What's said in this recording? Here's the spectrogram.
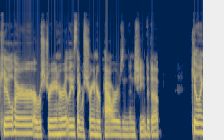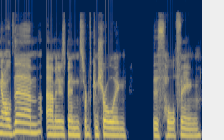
kill her or restrain her at least, like restrain her powers. And then she ended up killing all of them um, and has been sort of controlling this whole thing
